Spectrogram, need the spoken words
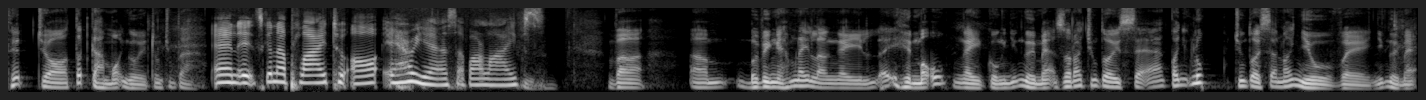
thiết cho tất cả mọi người trong chúng ta. and it's going to apply to all areas of our lives. Và um, bởi vì ngày hôm nay là ngày lễ hiền mẫu, ngày của những người mẹ, do đó chúng tôi sẽ có những lúc chúng tôi sẽ nói nhiều về những người mẹ.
